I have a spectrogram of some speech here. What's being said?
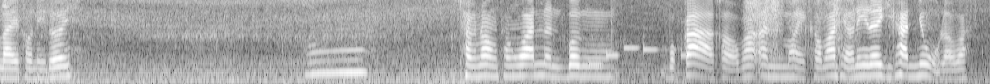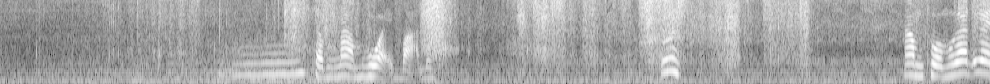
ไหลเขานี่เลยอ๋อทางน้องทางวันนั่นเบิงบอกกล้าเขามาอันหมอยเขามาแถวนี้เลยกี่ขันอยู่แล้ววะจำน้ำห่วยบาทเลยอุ้ยน้ำถ่วมเพื่อนเอื้อย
